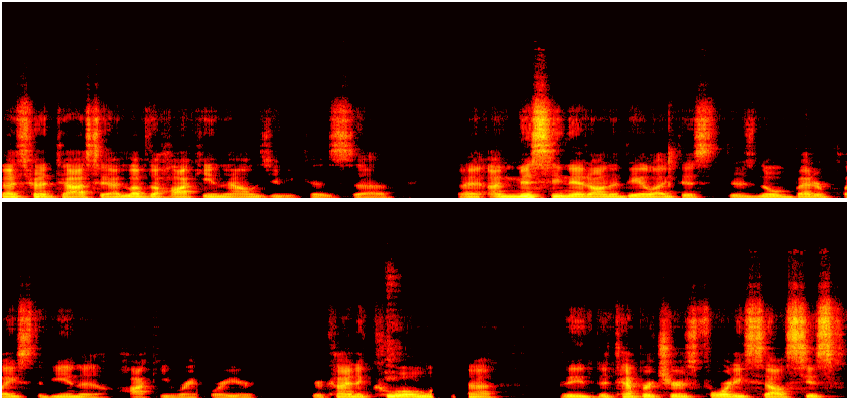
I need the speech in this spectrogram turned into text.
that's fantastic. I love the hockey analogy because uh, I, I'm missing it on a day like this. There's no better place to be in a hockey rink where you're you're kind of cool when uh, the the temperature is 40 Celsius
